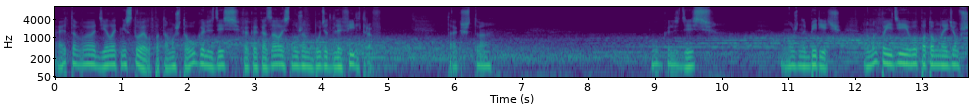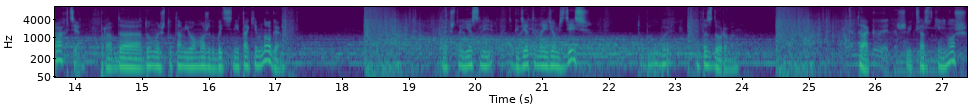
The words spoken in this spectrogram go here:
этого делать не стоило, потому что уголь здесь, как оказалось, нужен будет для фильтров. Так что уголь здесь нужно беречь. Но мы, по идее, его потом найдем в шахте. Правда, думаю, что там его может быть не так и много. Так что если где-то найдем здесь, то было бы это здорово. Так, швейцарский нож.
